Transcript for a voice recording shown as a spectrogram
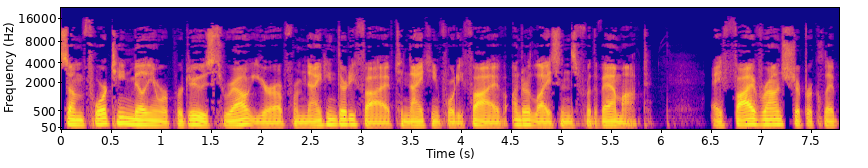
Some 14 million were produced throughout Europe from 1935 to 1945 under license for the Wehrmacht. A five round stripper clip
